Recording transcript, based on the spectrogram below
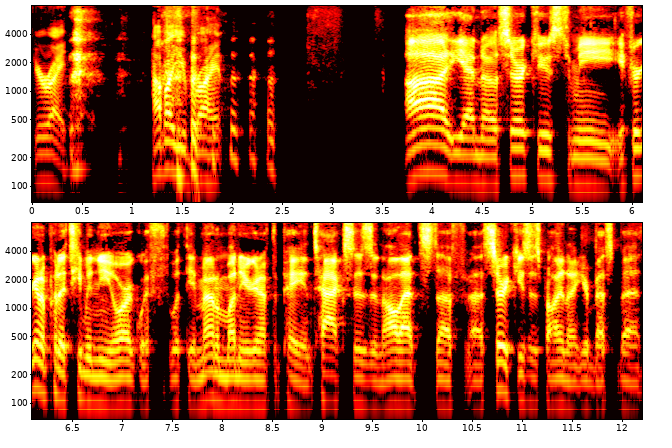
You're right. How about you, Bryant? Uh yeah, no, Syracuse to me, if you're gonna put a team in New York with with the amount of money you're gonna have to pay in taxes and all that stuff, uh, Syracuse is probably not your best bet.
